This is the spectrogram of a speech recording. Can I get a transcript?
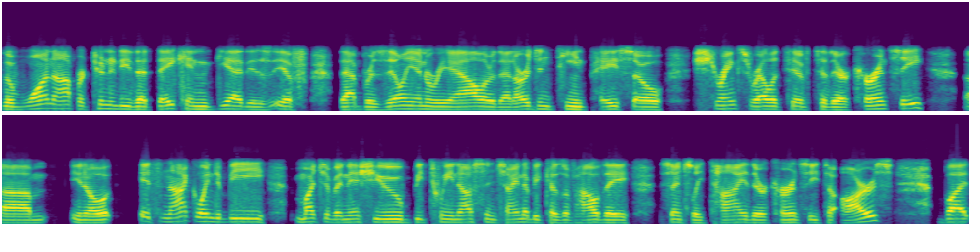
the one opportunity that they can get is if that Brazilian real or that Argentine peso shrinks relative to their currency. Um, you know, it's not going to be much of an issue between us and China because of how they essentially tie their currency to ours. But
